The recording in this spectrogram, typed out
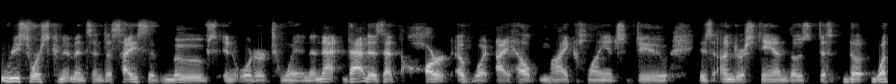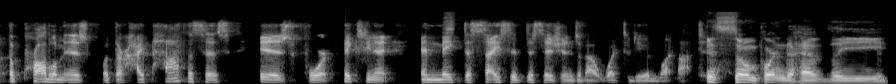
resource commitments and decisive moves in order to win. And that that is at the heart of what i help my clients do is understand those the what the problem is what their hypothesis is for fixing it and make decisive decisions about what to do and what not to it's so important to have the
